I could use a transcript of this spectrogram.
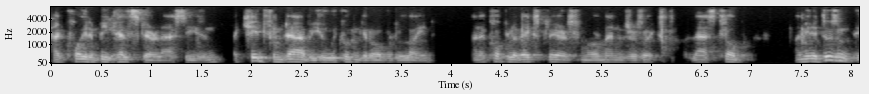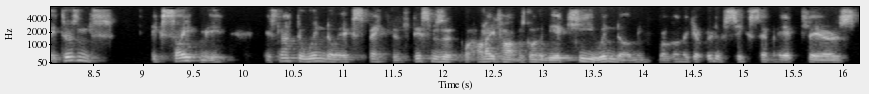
had quite a big health scare last season, a kid from Derby who we couldn't get over the line, and a couple of ex-players from our manager's last club. I mean, it doesn't it doesn't excite me. It's not the window I expected. This was a, what I thought was going to be a key window. I mean, we're going to get rid of six, seven, eight players.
